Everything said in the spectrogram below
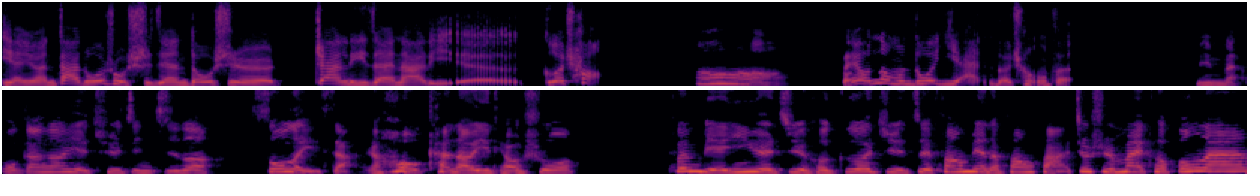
演员大多数时间都是站立在那里歌唱。哦，没有那么多演的成分，明白。我刚刚也去紧急的搜了一下，然后看到一条说，分别音乐剧和歌剧最方便的方法就是麦克风啦。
